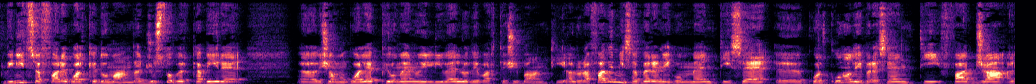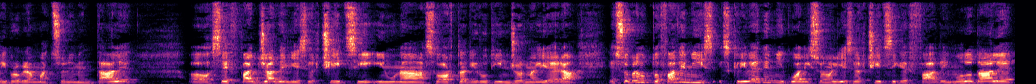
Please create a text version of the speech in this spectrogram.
vi inizio a fare qualche domanda, giusto per capire eh, diciamo, qual è più o meno il livello dei partecipanti. Allora fatemi sapere nei commenti se eh, qualcuno dei presenti fa già riprogrammazione mentale, Uh, se fa già degli esercizi in una sorta di routine giornaliera e soprattutto fatemi, scrivetemi quali sono gli esercizi che fate in modo tale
